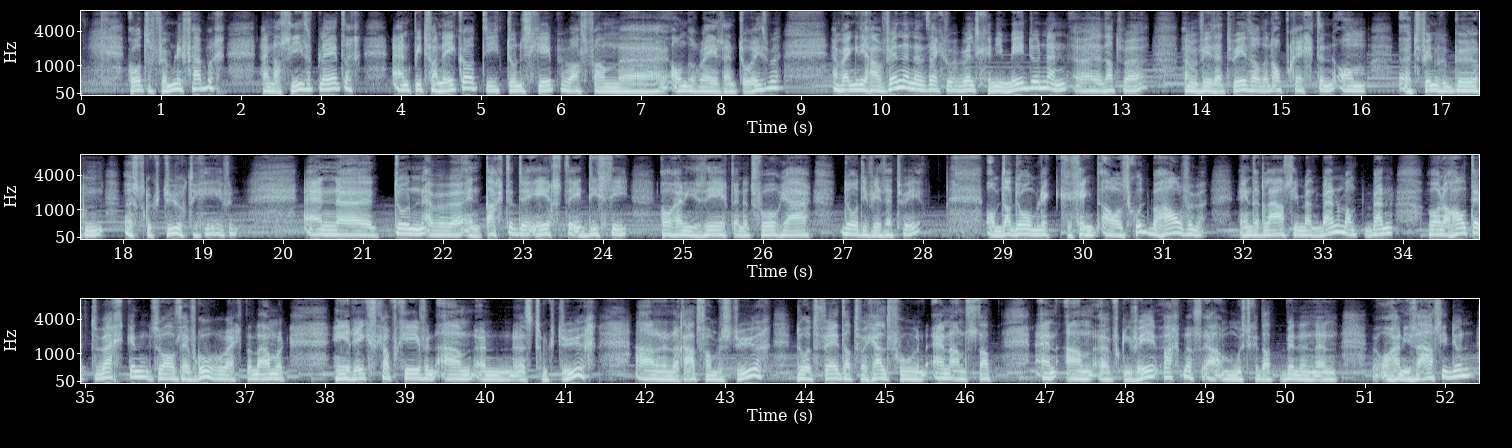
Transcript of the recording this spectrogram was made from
grote filmliefhebber en assisepleiter. En Piet van Eekhout, die toen schepen was van uh, onderwijs en toerisme. En ben ik die gaan vinden en zeg, wilt je niet meedoen? En uh, dat we een VZW zouden oprichten om het filmgebeuren een structuur te geven. En uh, toen hebben we in 80 de eerste editie georganiseerd in het voorjaar door die VZW. Op dat ogenblik ging alles goed, behalve in de relatie met Ben. Want Ben wou nog altijd werken zoals hij vroeger werkte. Namelijk geen reekschap geven aan een structuur, aan een raad van bestuur. Door het feit dat we geld voeren en aan stad en aan uh, privépartners. Ja, moest je dat binnen een organisatie doen.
